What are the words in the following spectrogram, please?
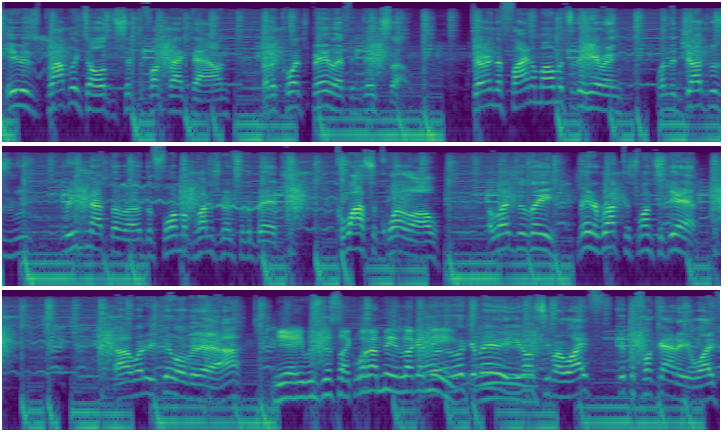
He was promptly told to sit the fuck back down by the court's bailiff and did so. During the final moments of the hearing, when the judge was re- reading out the, the form of punishment for the bitch, Kawasaquello allegedly made a ruckus once again. Uh, what did he do over there, huh? Yeah, he was just like, look at me, look at me. Uh, look at me. You don't see my wife? Get the fuck out of here, wife.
